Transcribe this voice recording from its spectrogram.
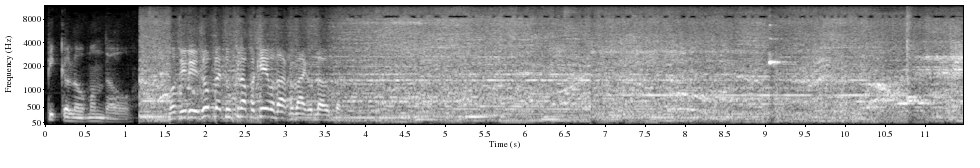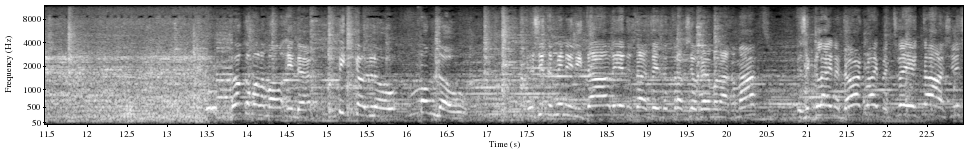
Piccolo Mondo. Moeten jullie eens opletten hoe knappe kerel daar voorbij komt lopen. Welkom allemaal in de Piccolo Mondo. We zitten midden in Italië, dus daar is deze attractie ook helemaal naar gemaakt. Het is een kleine dark ride met twee etages.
